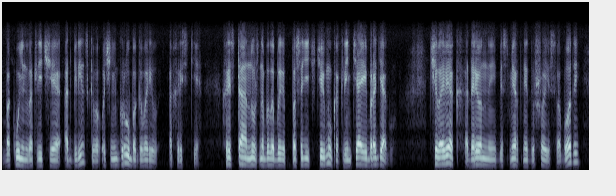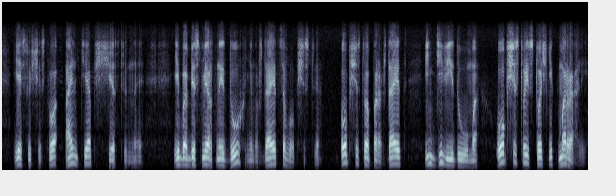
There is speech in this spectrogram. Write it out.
Бакунин, в отличие от Белинского, очень грубо говорил о Христе. Христа нужно было бы посадить в тюрьму, как лентяя и бродягу. Человек, одаренный бессмертной душой и свободой, есть существо антиобщественное, ибо бессмертный дух не нуждается в обществе. Общество порождает индивидуума, общество — источник морали.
